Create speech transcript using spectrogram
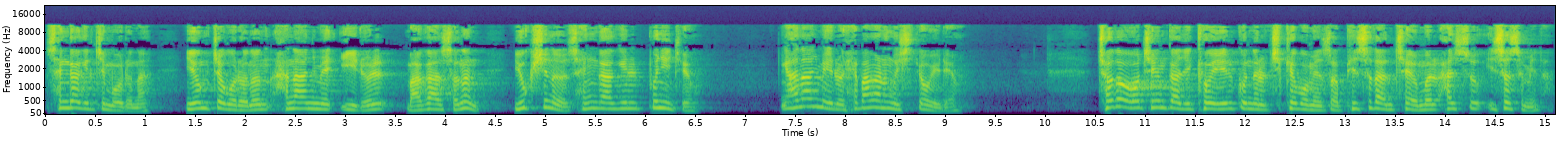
생각일지 모르나 영적으로는 하나님의 일을 막아서는 육신의 생각일 뿐이지요. 하나님의 일을 해방하는 것이죠, 오히려. 저도 지금까지 교회 일꾼들을 지켜보면서 비슷한 체험을 할 수 있었습니다.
